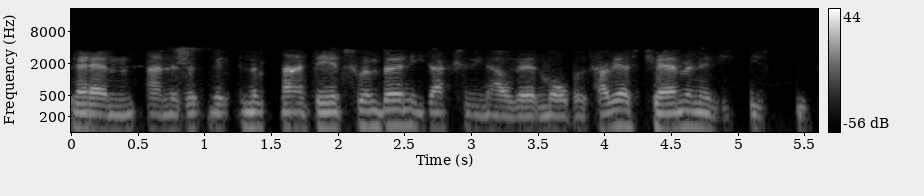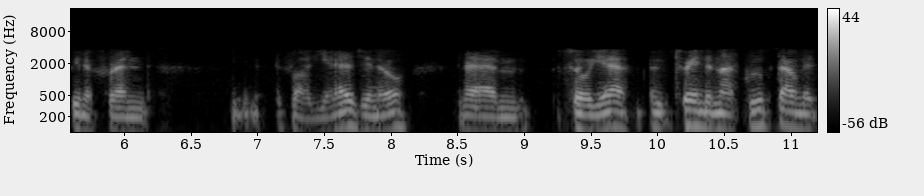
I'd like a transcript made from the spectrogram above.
Um, and there's a, another guy, Dave Swinburne. He's actually now the Mobile Harriers chairman. He's, he's, he's been a friend for years, you know. Um, so yeah, I trained in that group down at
